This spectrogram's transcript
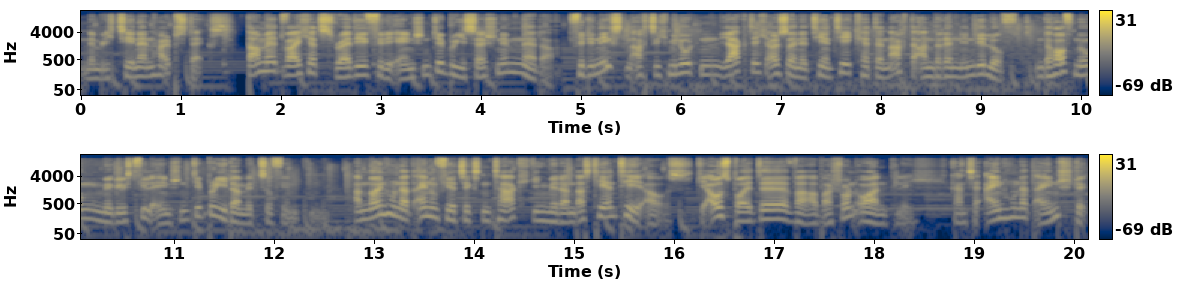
nämlich 10,5 Stacks. Damit war ich jetzt ready für die Ancient Debris Session im Nether. Für die nächsten 80 Minuten jagte ich also eine TNT-Kette nach der anderen in die Luft, in der Hoffnung, möglichst viel Ancient Debris damit zu finden. Am 941. Tag ging mir dann das TNT aus. Die Ausbeute war aber schon ordentlich, ganze 101 Stück.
